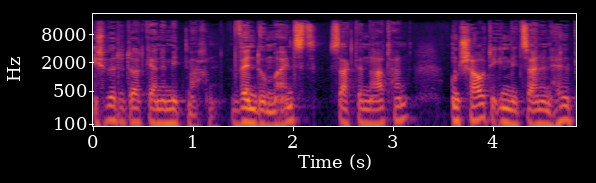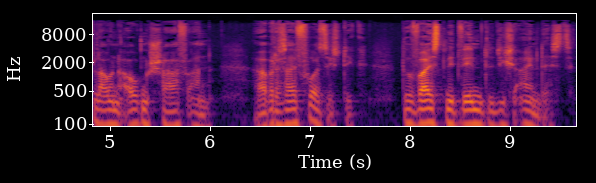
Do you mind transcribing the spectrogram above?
Ich würde dort gerne mitmachen. Wenn du meinst, sagte Nathan und schaute ihn mit seinen hellblauen Augen scharf an. Aber sei vorsichtig. Du weißt, mit wem du dich einlässt.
